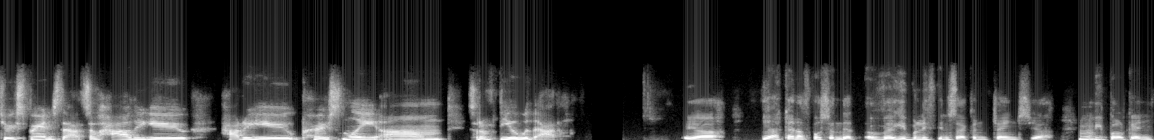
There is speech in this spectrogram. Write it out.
to experience that. So how do you how do you personally um, sort of deal with that? Yeah yeah kind of person that a very believe in second chance yeah. Hmm. people can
